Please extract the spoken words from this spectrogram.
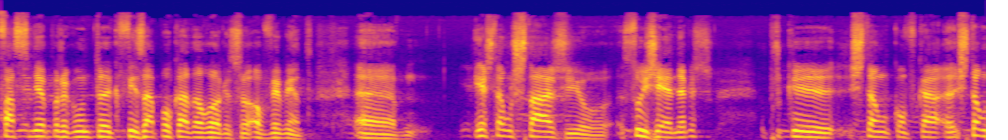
Faço-lhe a pergunta que fiz há pouco à da Lourenço, obviamente. Uh, este é um estágio sui generis, porque estão, convocar, estão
